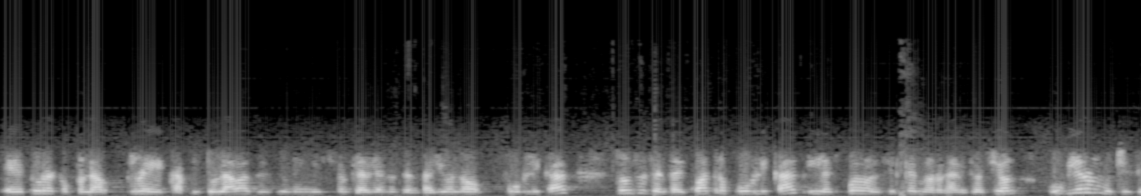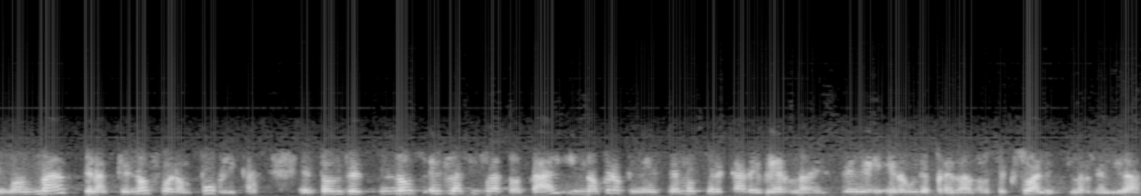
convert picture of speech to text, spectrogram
Eh, tú recapitulabas desde un inicio que había 61 públicas, son 64 públicas y les puedo decir que en mi organización hubieron muchísimos más de las que no fueron públicas. Entonces, no es la cifra total y no creo que ni estemos cerca de verla. Este era un depredador sexual, es la realidad.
